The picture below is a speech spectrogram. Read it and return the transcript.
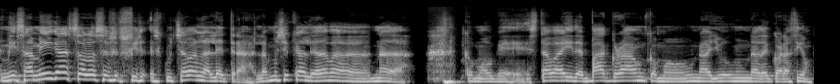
mis amigas solo se escuchaban la letra, la música le daba nada, como que estaba ahí de background, como una, una decoración.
